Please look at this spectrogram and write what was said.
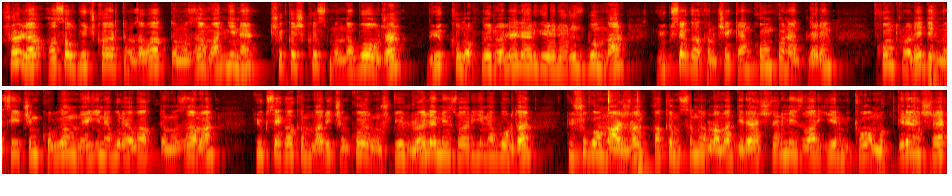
Şöyle asıl güç kartımıza baktığımız zaman yine çıkış kısmında bolca büyük kılıflı röleler görüyoruz. Bunlar yüksek akım çeken komponentlerin kontrol edilmesi için kullanılıyor. Yine buraya baktığımız zaman yüksek akımlar için koyulmuş bir rölemiz var. Yine burada düşük ohmajlı akım sınırlama dirençlerimiz var. 22 ohmluk dirençler.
